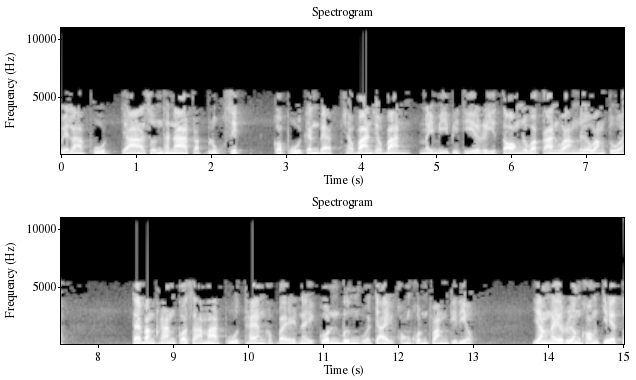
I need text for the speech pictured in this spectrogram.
เวลาพูดจาสนทนากับลูกศิษย์ ก็พูดกันแบบชาวบ้านชาวบ้าน ไม่มีพิธีรีตองหรือว่าการวางเนื้อวางตัว แต่บางครั้งก็สามารถพูดแทงเข้าไปในก้นบึ้งหัวใจของคนฟังทีเดียว อย่างในเรื่องของเจโต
